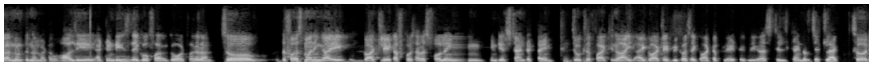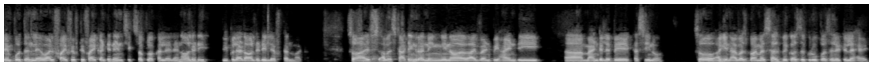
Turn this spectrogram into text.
రన్ ఉంటుంది అనమాట all the attendees they go for go out for run so the first morning I got late of course I was following Indian standard time jokes apart you know I I got late because I got up late we're still kind of jet lag so నేను పొద్దున్న వాళ్ళు ఫైవ్ ఫిఫ్టీ ఫైవ్ కంటే నేను సిక్స్ ఓ క్లాక్ వెళ్ళాను. Already people had already left అనమాట so I Okay. I was starting running you know I went behind the Mandalay Bay casino so Hmm. Again I was by myself because the group was little ahead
